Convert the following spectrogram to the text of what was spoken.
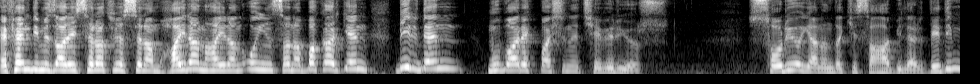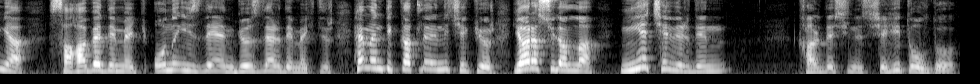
Efendimiz aleyhissalatü vesselam hayran hayran o insana bakarken birden mübarek başını çeviriyor. Soruyor yanındaki sahabiler dedim ya sahabe demek onu izleyen gözler demektir. Hemen dikkatlerini çekiyor. Ya Resulallah niye çevirdin? Kardeşiniz şehit oldu.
